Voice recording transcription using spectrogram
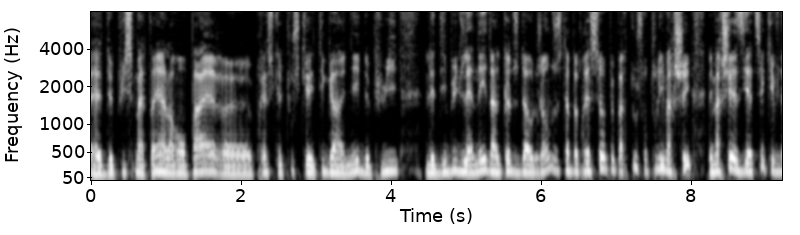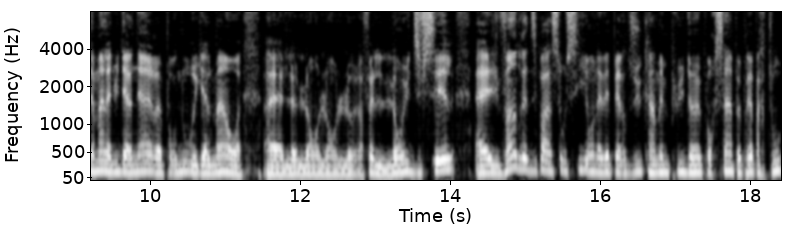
depuis ce matin. Alors on perd presque tout ce qui a été gagné depuis le début de l'année dans le cas du Dow Jones. C'est à peu près ça un peu partout sur tous les marchés. Les marchés asiatiques, évidemment, la nuit dernière pour nous également euh, l'ont eu difficile. Euh, vendredi passé aussi, on avait perdu quand même plus d'un pour cent à peu près partout.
